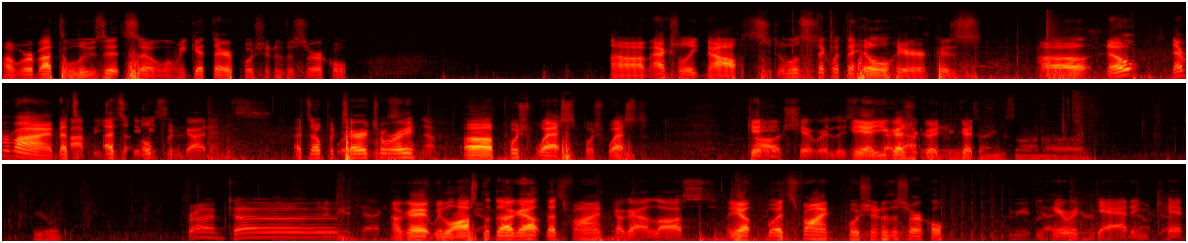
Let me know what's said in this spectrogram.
Uh, we're about to lose it, so when we get there, push into the circle. Um, actually, no. St- we'll stick with the hill here, cause. Uh, nope. Never mind. That's Copy. that's just give me some open. guidance. That's open Where are territory. setting up? Uh, push west. Push west. Get. Oh shit, we're losing. yeah, you guys are good. You're good. Tanks on uh, field. Prime time. Okay, we lost the dugout. That's fine. Y'all got lost. Yep, it's fine. Push into the circle. I'm here with Dad and Kip.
